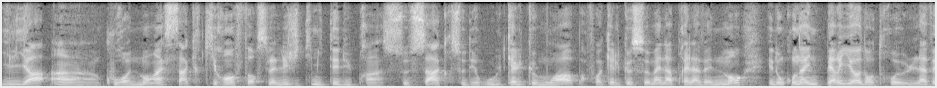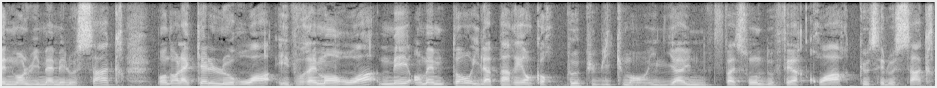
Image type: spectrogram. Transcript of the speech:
il y a un couronnement, un sacre qui renforce la légitimité du prince. Ce sacre se déroule quelques mois, parfois quelques semaines après l'avènement, et donc on a une période entre l'avènement lui-même et le sacre, pendant laquelle le roi est vraiment roi, mais en même temps il apparaît encore peu publiquement. Il y a une façon de faire croire que c'est le sacre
